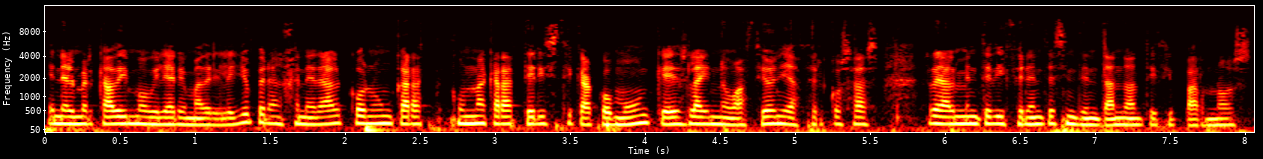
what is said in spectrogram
en el mercado inmobiliario madrileño, pero en general con, un, con una característica común que es la innovación y hacer cosas realmente diferentes intentando anticiparnos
